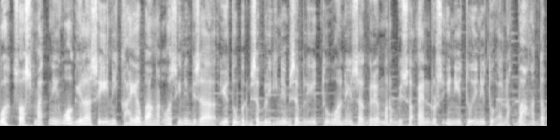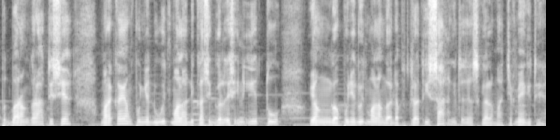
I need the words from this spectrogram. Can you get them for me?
wah sosmed nih. Wah gila sih ini kaya banget. Wah ini bisa youtuber bisa beli ini bisa beli itu. Wah nih instagramer bisa endorse ini itu ini tuh enak banget dapat barang gratis ya. Mereka yang punya duit malah dikasih gratis ini itu. Yang nggak punya duit malah nggak dapat gratisan gitu dan segala macamnya gitu ya.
